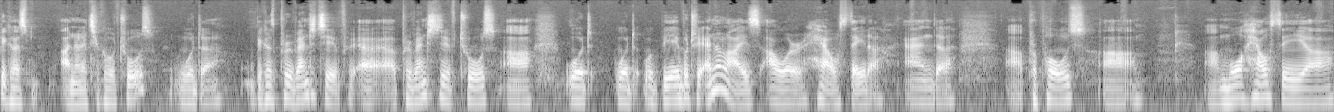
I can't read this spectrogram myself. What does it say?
because analytical tools would uh, because preventative uh, preventative tools uh, would, would would be able to analyze our health data and uh, uh, propose uh, more healthy uh,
